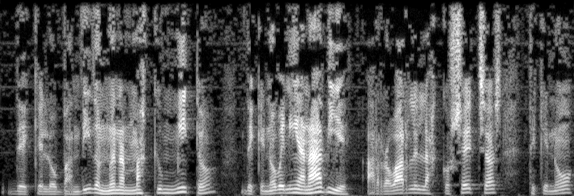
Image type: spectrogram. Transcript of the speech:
de que los bandidos no eran más que un mito, de que no venía nadie a robarles las cosechas, de que no,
